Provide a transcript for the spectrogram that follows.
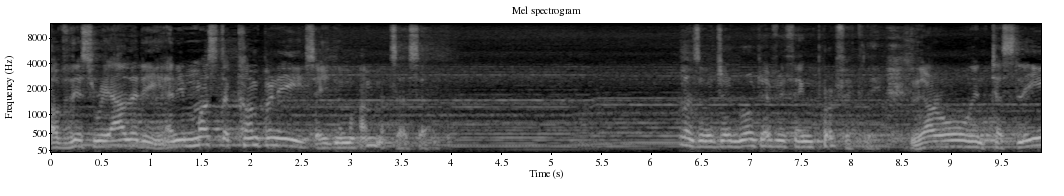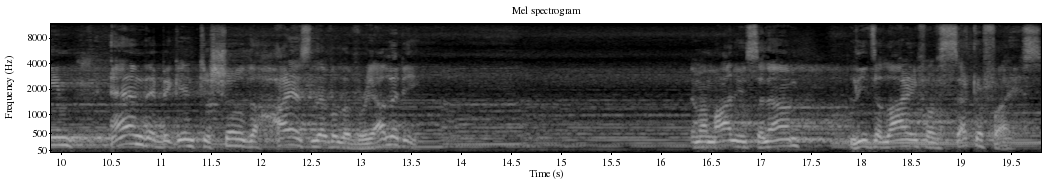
of this reality and he must accompany Sayyidina Muhammad Allah wrote everything perfectly. They are all in taslim and they begin to show the highest level of reality. Imam Ali leads a life of sacrifice.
